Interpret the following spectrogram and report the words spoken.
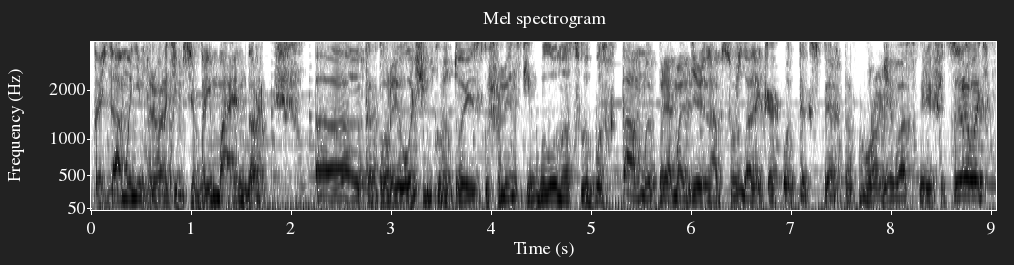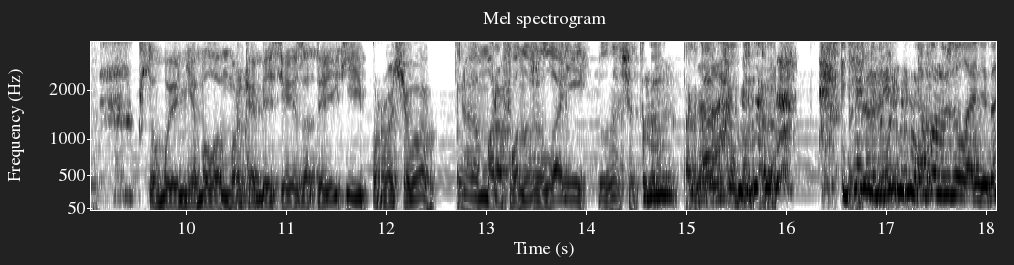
То есть, да, мы не превратимся в Reminder, э, который очень крутой, и с Кашулинским был у нас выпуск. Там мы прям отдельно обсуждали, как вот экспертов вроде вас верифицировать, чтобы не было мракобесия, эзотерики и прочего э, марафона желаний, значит, угу, тогда да. все будет хорошо. Печально известных марафонов желаний, да?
